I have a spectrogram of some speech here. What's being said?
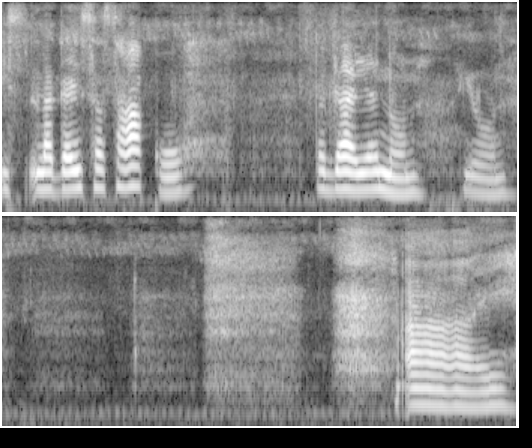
is, lagay sa sako, kagaya nun, yun, ay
